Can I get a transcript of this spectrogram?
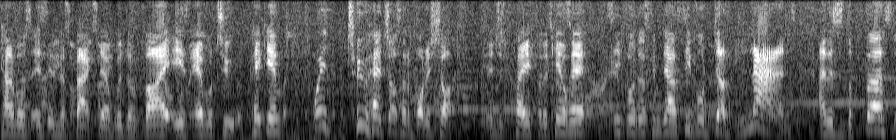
Cannibals is in the back there with the Vy. He's able to pick him with two headshots and a body shot. They just play for the kill here. C4 does come down. C4 does land. And this is the first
